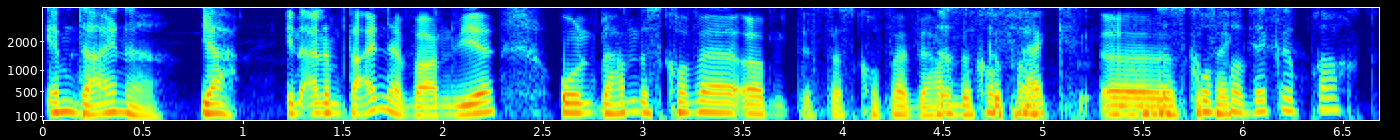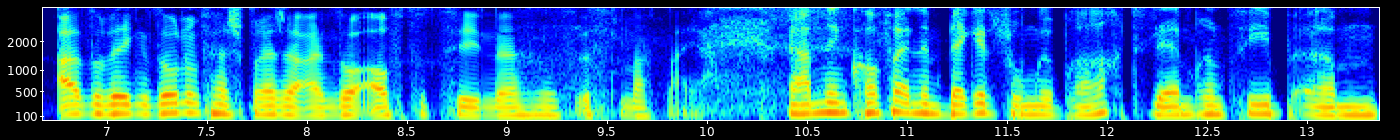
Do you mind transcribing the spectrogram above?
im Diner. Ja, in einem Diner waren wir und wir haben das Koffer, ähm, das, das Koffer, wir haben Das das Koffer. Gepäck, äh, das Gepäck, Koffer weggebracht. also wegen so einem Versprecher einen so aufzuziehen, ne, das ist, na, naja. Wir haben den Koffer in den Baggage Room gebracht, der im Prinzip, ähm,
